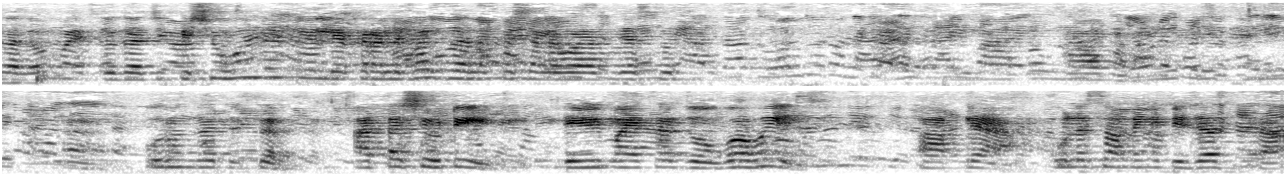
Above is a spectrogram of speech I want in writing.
झालं माहिती कशी होऊन लेकराला बस झालं कशाला वाद जास्त पुरून जाते. चल. आता शेवटी देवी मायचा जोगा होईल. आपल्या कुलस्वामीने बिजासला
